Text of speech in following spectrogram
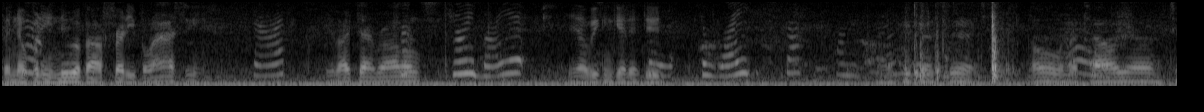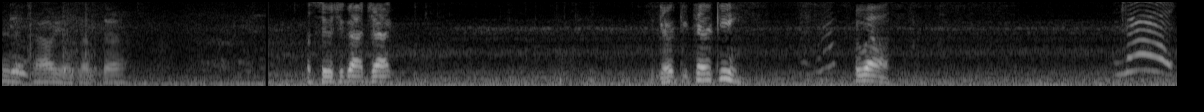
But nobody knew about Freddie Blassie. Dad, You like that, Rollins? can we buy it? Yeah, we can get it, dude. The, the white stuff on I think that's it. Oh, oh. Natalya. Two Natalyas up there. Let's see what you got, Jack. Gurky Turkey. Uh-huh. Who else? Legs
